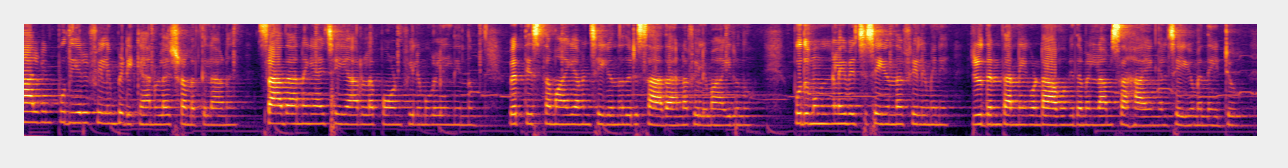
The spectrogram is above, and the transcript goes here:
ആൽവിൻ പുതിയൊരു ഫിലിം പിടിക്കാനുള്ള ശ്രമത്തിലാണ്. സാധാരണയായി ചെയ്യാറുള്ള പോൺ ഫിലിമുകളിൽ നിന്നും വ്യത്യസ്തമായി അവൻ ചെയ്യുന്നതൊരു സാധാരണ ഫിലിമായിരുന്നു. പുതുമുഖങ്ങളെ വെച്ച് ചെയ്യുന്ന ഫിലിമിന് രുദ്രൻ തന്നെ കൊണ്ടാവും വിധമെല്ലാം സഹായങ്ങൾ ചെയ്യുമെന്നേറ്റു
